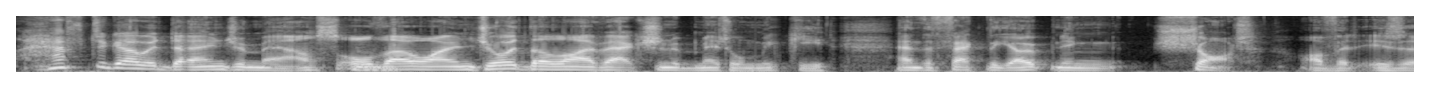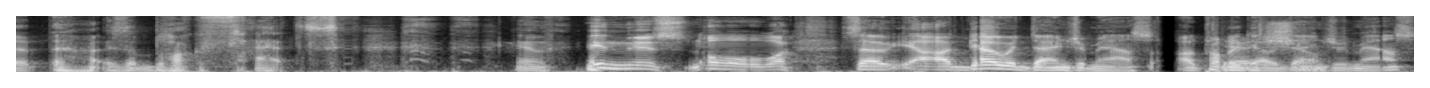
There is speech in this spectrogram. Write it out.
have to go with Danger Mouse, although I enjoyed the live action of Metal Mickey and the fact the opening shot of it is a is a block of flats. in this normal so yeah I'd go with Danger Mouse I'd probably yeah, go with sure. Danger Mouse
